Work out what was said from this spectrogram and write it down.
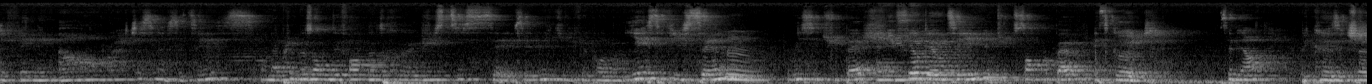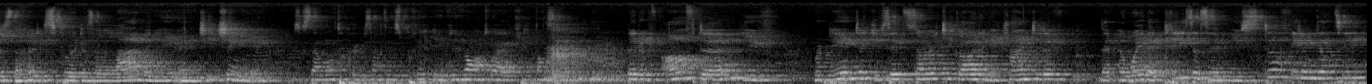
defending our righteousness, it's His. On n'a plus besoin de défendre notre justice, c'est c'est lui qui le fait pour nous. Yes, if you sin Oui, si tu pêches. And you feel guilty, et tu te sens coupable, it's good. C'est bien, because it shows the Holy Spirit is alive in you and teaching you. parce que ça montre que le Saint-Esprit est vivant en toi et qu'il t'enseigne. But if after you've repented, you said sorry to God, and you're trying to live that, a way that pleases Him, you're still feeling guilty,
